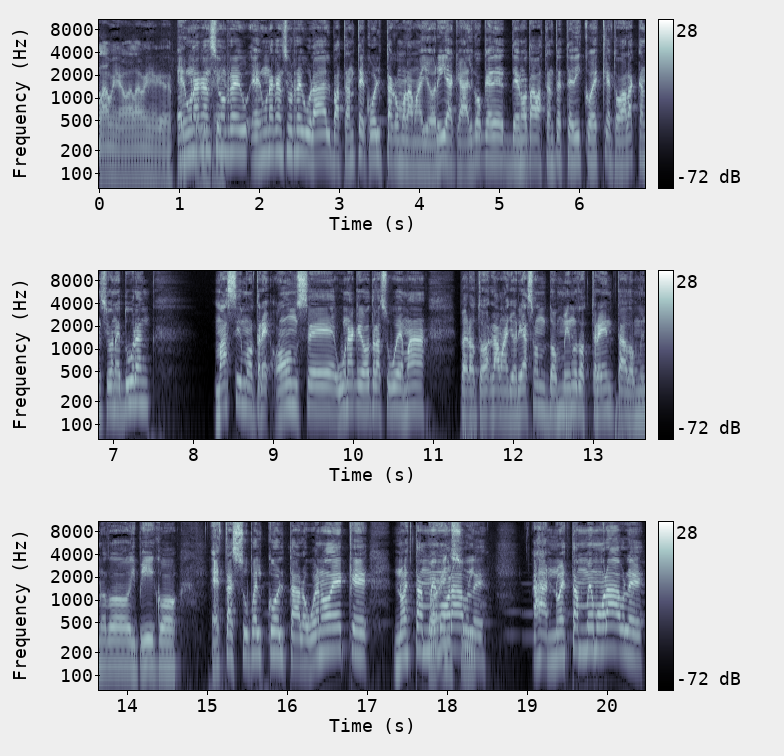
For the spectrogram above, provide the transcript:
Mala mía, mala mía. que después es, una canción regu- es una canción regular, bastante corta como la mayoría, que algo que de- denota bastante este disco es que todas las canciones duran máximo 3, 11, una que otra sube más, pero la mayoría son 2 minutos 30, 2 minutos y pico. Esta es súper corta, lo bueno es que no es tan memorable. Ajá, no es tan memorable,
